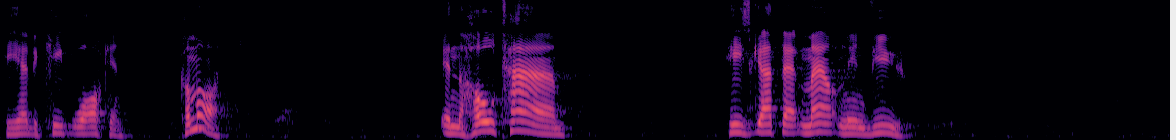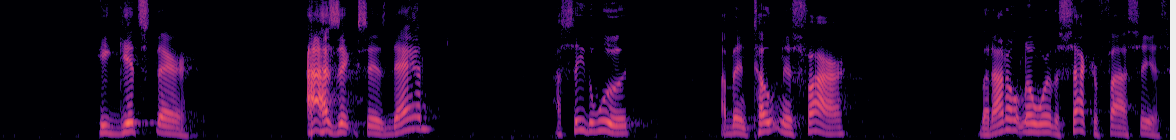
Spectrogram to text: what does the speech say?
He had to keep walking. Come on. And the whole time, he's got that mountain in view. He gets there. Isaac says, Dad, I see the wood. I've been toting this fire, but I don't know where the sacrifice is.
